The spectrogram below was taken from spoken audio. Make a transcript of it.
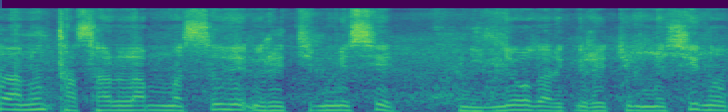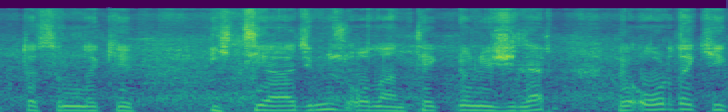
6A'nın tasarlanması ve üretilmesi, milli olarak üretilmesi noktasındaki ihtiyacımız olan teknolojiler ve oradaki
